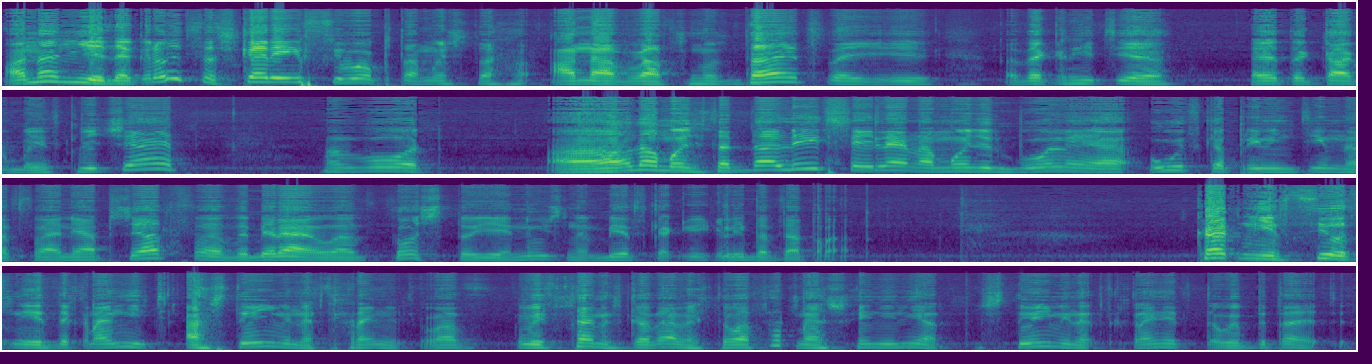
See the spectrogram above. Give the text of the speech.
Она не закроется, скорее всего, потому что она в вас нуждается, и закрытие это как бы исключает. Вот. Она может отдалиться или она может более узко, превентивно с вами общаться, забирая у вас то, что ей нужно, без каких-либо затрат. Как мне все с ней сохранить? А что именно сохранить? У вас, вы сами сказали, что у вас отношений нет. Что именно сохранить, что вы пытаетесь?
